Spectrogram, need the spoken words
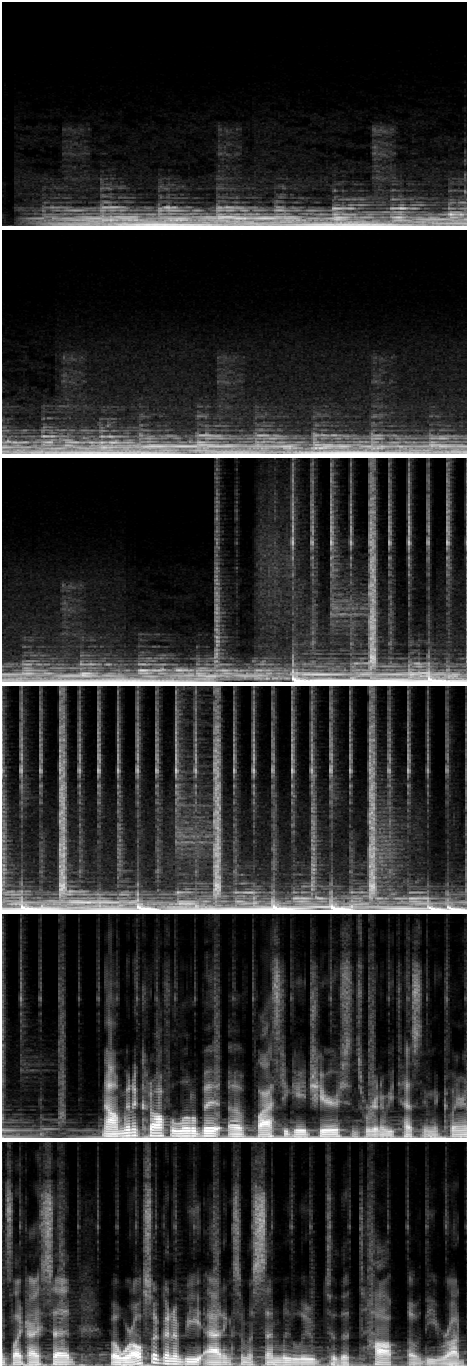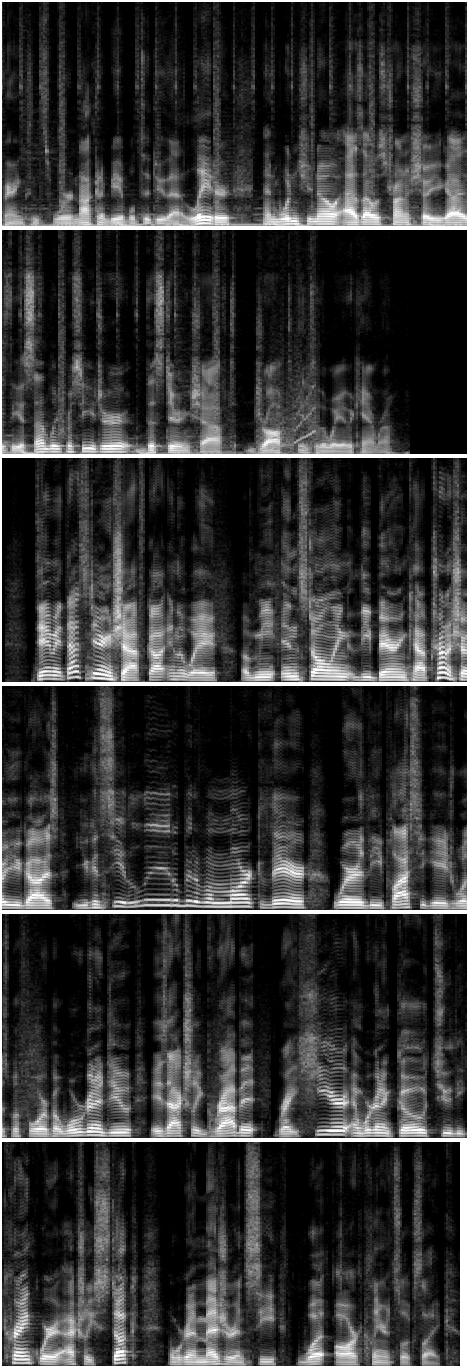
Now I'm going to cut off a little bit of Plastigauge here since we're going to be testing the clearance like I said, but we're also going to be adding some assembly lube to the top of the rod bearing since we're not going to be able to do that later. And wouldn't you know, as I was trying to show you guys the assembly procedure, the steering shaft dropped into the way of the camera. Damn it, that steering shaft got in the way of me installing the bearing cap. trying to show you guys, you can see a little bit of a mark there where the Plastigauge was before, but what we're gonna do is actually grab it right here and we're gonna go to the crank where it actually stuck and we're gonna measure and see what our clearance looks like.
